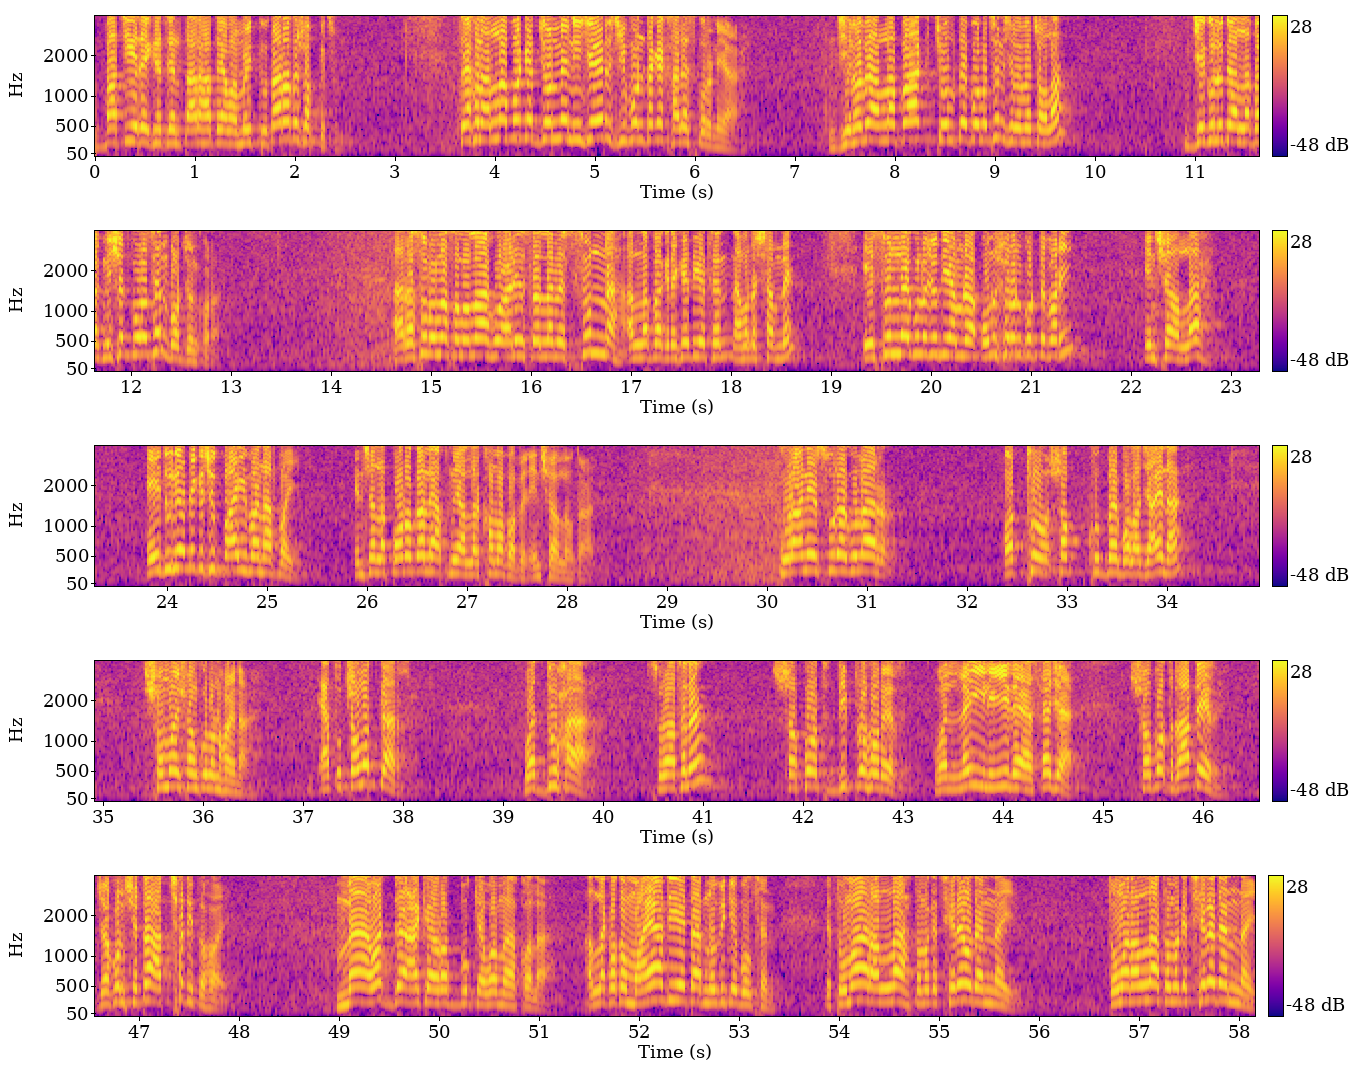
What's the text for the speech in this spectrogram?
বাঁচিয়ে রেখেছেন, তার হাতে আমার মৃত্যু, তার হাতে সব কিছু তো এখন আল্লাহ পাকের জন্য নিজের জীবনটাকে খালেজ করে নেওয়া যেভাবে আল্লাহ পাক চলতে বলেছেন, সেভাবে চলা। যেগুলোকে আল্লাহ পাক নিষেধ করেছেন, বর্জন করা। আর রসুল্লাহ সাল্লাহ আলী সাল্লামের সুন্না আল্লাহ পাক রেখে দিয়েছেন আমাদের সামনে। এই সুন্নাগুলো যদি আমরা অনুসরণ করতে পারি, ইনশাআল্লাহ এই দুনিয়াতে কিছু পাই বা না পাই, ইনশাআল্লাহ পরকালে আপনি আল্লাহর ক্ষমা পাবেন, ইনশাআল্লাহ তাহলে কোরআনের সুরাগুলার অর্থ সব খুদ্ায় বলা যায় না, সময় সংকুলন হয় না। এত চমৎকার। ওয়া দুহা, সুরা আছে না? শপথ দ্বীপ্রহরের। ওয়া লাইলি ইদা সাজা, শপথ রাতের যখন সেটা আচ্ছাদিত হয়। মা ওয়াদ্দা আকা রব্বুকা ওয়া মা কলা আল্লাহ কত মায়া দিয়ে তার নবীকে বলছেন যে, তোমার আল্লাহ তোমাকে ছেড়েও দেন নাই। তোমার আল্লাহ তোমাকে ছেড়ে দেন নাই।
